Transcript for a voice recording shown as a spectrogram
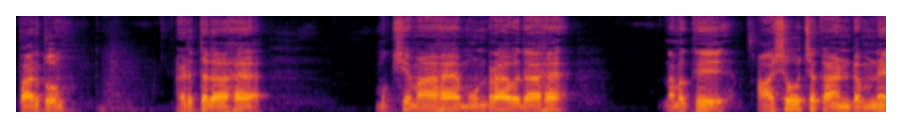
பார்த்தோம். அடுத்ததாக முக்கியமாக மூன்றாவதாக நமக்கு ஆசௌச்ச காண்டம்னு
